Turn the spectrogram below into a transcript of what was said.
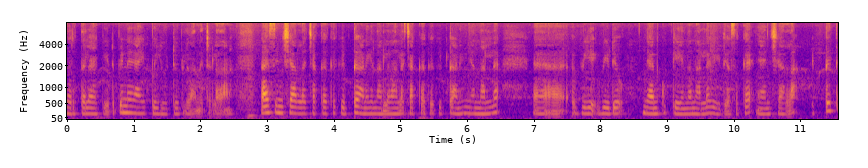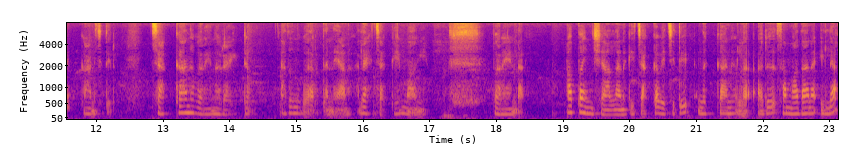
നിർത്തലാക്കിയിട്ട് പിന്നെ ഞാൻ ഇപ്പോൾ യൂട്യൂബിൽ വന്നിട്ടുള്ളതാണ്. ഗായ്സ് ഇൻഷാല്ല ചക്കൊക്കെ കിട്ടുകയാണെങ്കിൽ നല്ല നല്ല ചക്കൊക്കെ കിട്ടുകയാണെങ്കിൽ ഞാൻ നല്ല വീഡിയോ ഞാൻ കുക്ക് ചെയ്യുന്ന നല്ല വീഡിയോസൊക്കെ ഞാൻ ഇൻഷാല്ല ഇട്ടിട്ട് കാണിച്ചു തരും. ചക്ക എന്ന് പറയുന്ന ഒരു ഐറ്റം അതൊന്ന് വേറെ തന്നെയാണ് അല്ലേ? ചക്കയും വാങ്ങി പറയണ്ട. അപ്പം ഇൻഷാല്ല എനിക്ക് ചക്ക വെച്ചിട്ട് നിൽക്കാനുള്ള ഒരു സമാധാനം ഇല്ല.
